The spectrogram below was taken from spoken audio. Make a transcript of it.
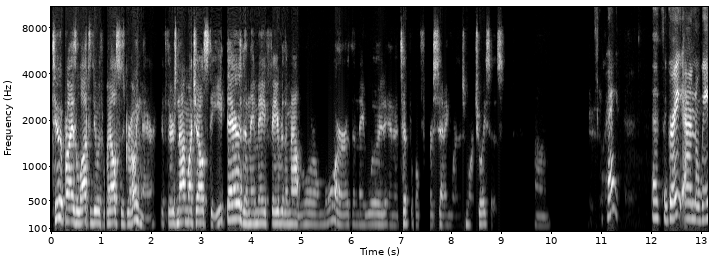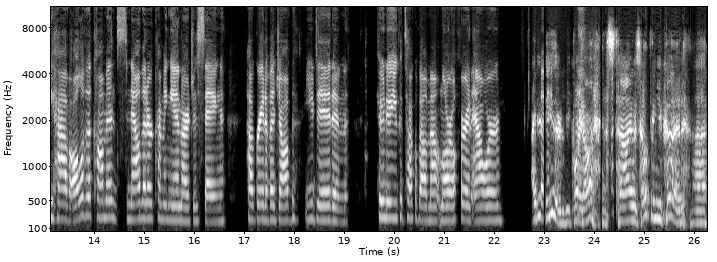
two, it probably has a lot to do with what else is growing there. If there's not much else to eat there, then they may favor the mountain laurel more than they would in a typical forest setting where there's more choices. Um, okay, that's great. And we have all of the comments now that are coming in are just saying how great of a job you did and who knew you could talk about Mountain Laurel for an hour. I didn't either, to be quite honest. I was hoping you could, uh,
